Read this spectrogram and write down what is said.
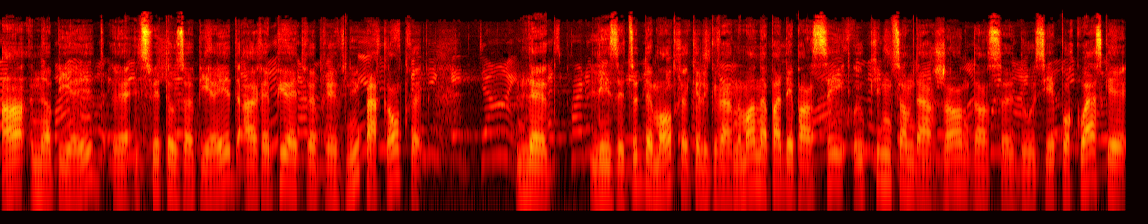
en opioïdes, euh, suite aux opioïdes, auraient pu être prévenus. Par contre, les études démontrent que le gouvernement n'a pas dépensé aucune somme d'argent dans ce dossier. Pourquoi est-ce que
